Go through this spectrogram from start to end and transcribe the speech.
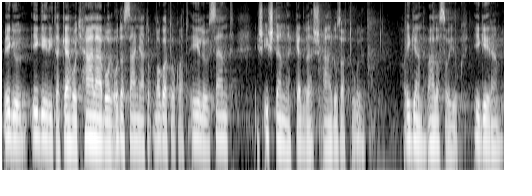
Végül ígéritek-e, hogy hálából odaszánjátok magatokat élő, szent és Istennek kedves áldozatul. Ha igen, válaszoljuk, ígérem,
